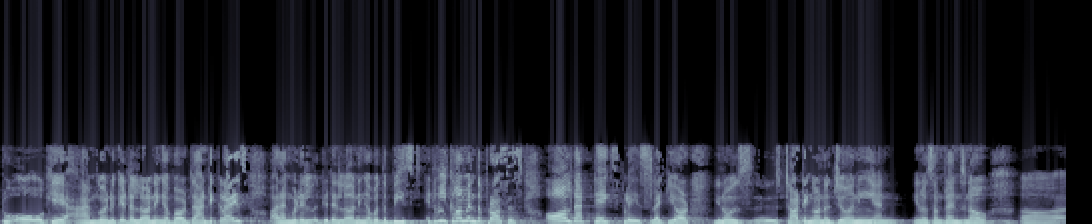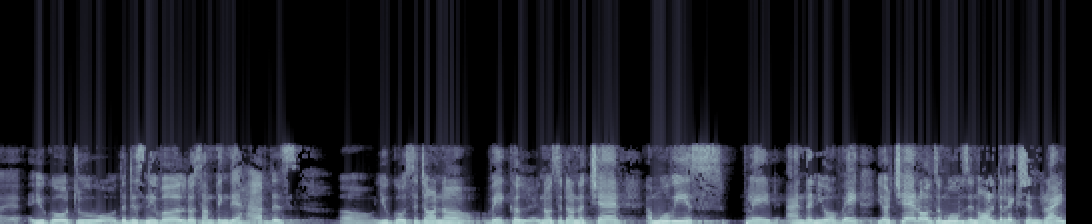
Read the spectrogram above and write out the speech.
to, oh, okay, I'm going to get a learning about the Antichrist or I'm going to get a learning about the beast. It will come in the process. All that takes place. Like you're, you know, starting on a journey and, you know, sometimes now, uh, you go to the Disney World or something, they have this, uh, you go sit on a vehicle, you know, sit on a chair, a movie is played, and then your way, your chair also moves in all directions, right?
